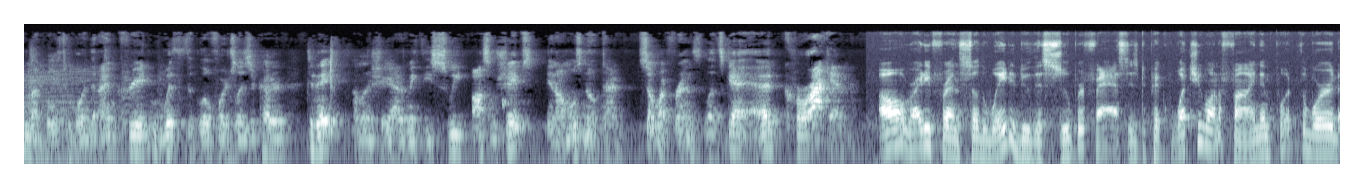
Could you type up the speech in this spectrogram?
with my bulletin board that I'm creating with the Glowforge laser cutter. Today, I'm going to show you how to make these sweet, awesome shapes in almost no time. So my friends, let's get cracking! Alrighty friends, so the way to do this super fast is to pick what you want to find and put the word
